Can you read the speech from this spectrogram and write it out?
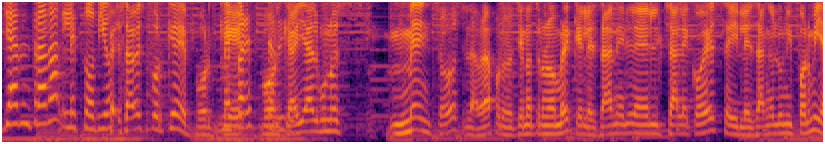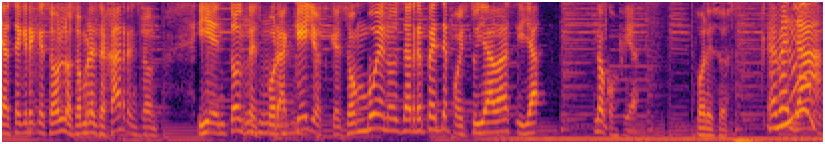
Ya de entrada les odio. ¿Sabes por qué? Porque, Me porque terrible. hay algunos mensos, la verdad, porque no tiene otro nombre, que les dan el, el chaleco ese y les dan el uniforme y ya se cree que son los hombres de Harrison. Y entonces, por aquellos que son buenos, de repente, pues tú ya vas y ya no confías. Por esos. Es verdad.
